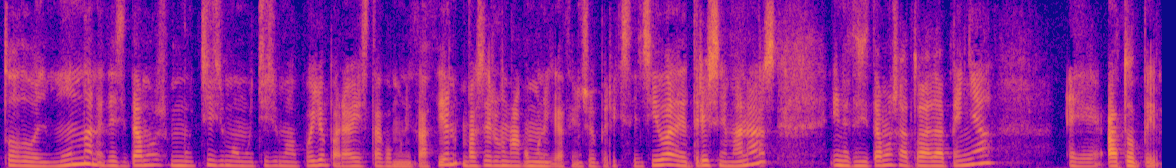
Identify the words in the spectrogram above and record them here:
todo el mundo necesitamos muchísimo, muchísimo apoyo para esta comunicación. Va a ser una comunicación súper extensiva de tres semanas y necesitamos a toda la peña eh, a tope.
